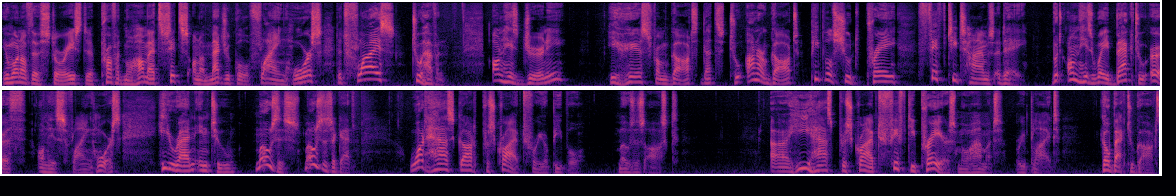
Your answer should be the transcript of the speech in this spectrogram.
In one of the stories, the Prophet Muhammad sits on a magical flying horse that flies to heaven. On his journey, he hears from God that to honor God, people should pray 50 times a day. But on his way back to earth, on his flying horse, he ran into Moses, Moses again. What has God prescribed for your people? Moses asked. Uh, he has prescribed 50 prayers, Mohammed replied. Go back to God,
